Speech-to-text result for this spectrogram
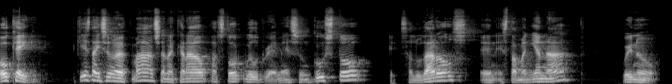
Ok, aquí estáis una vez más en el canal Pastor Will Graham. Es un gusto saludaros en esta mañana. Bueno,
